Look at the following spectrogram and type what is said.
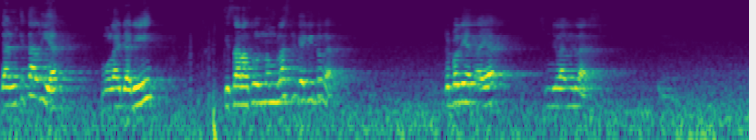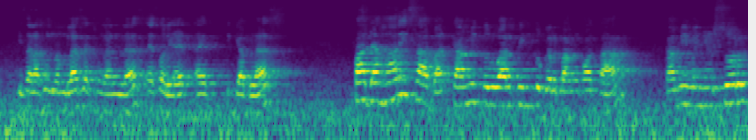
dan kita lihat mulai dari kisah Rasul 16 juga gitu nggak? Coba lihat ayat 19. Kisah Rasul 16 ayat 19, eh sorry ayat, ayat 13. Pada hari sabat kami keluar pintu gerbang kota, kami menyusur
